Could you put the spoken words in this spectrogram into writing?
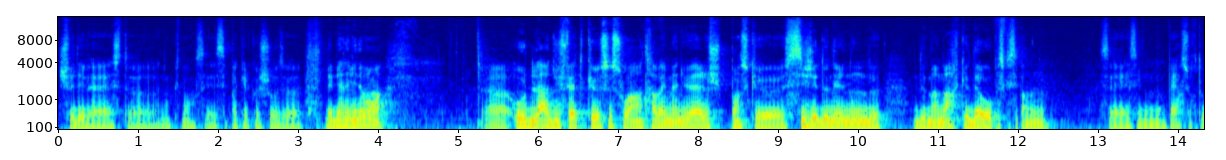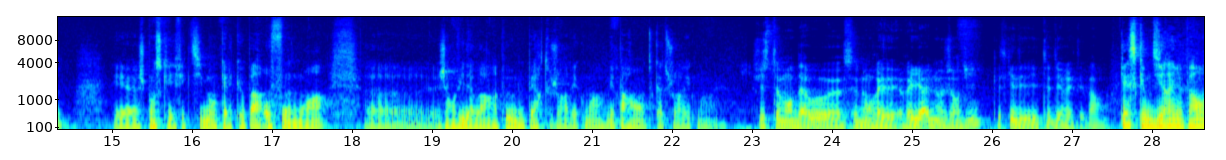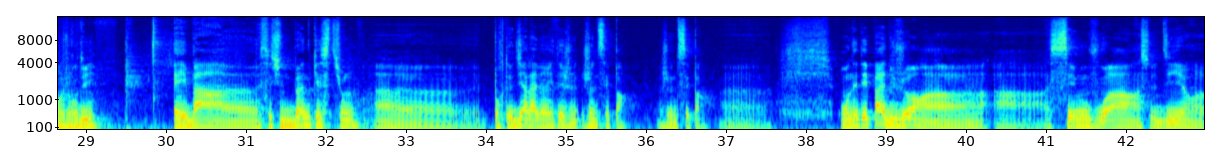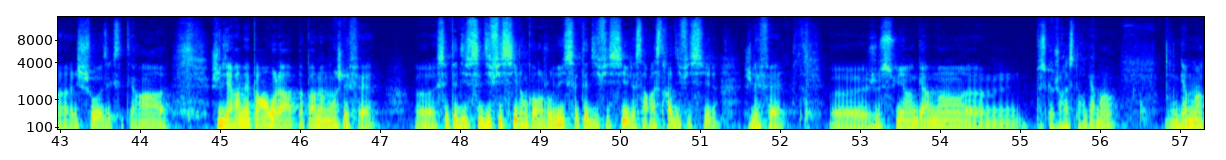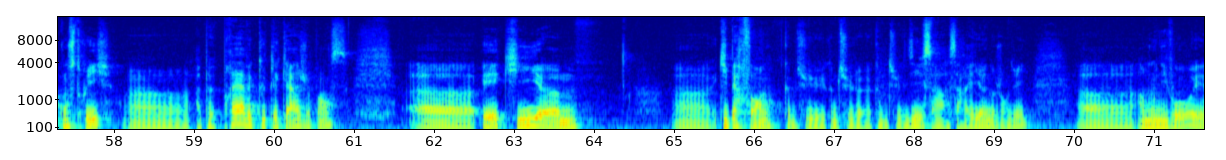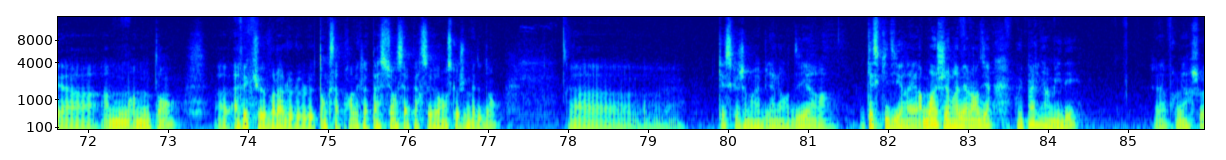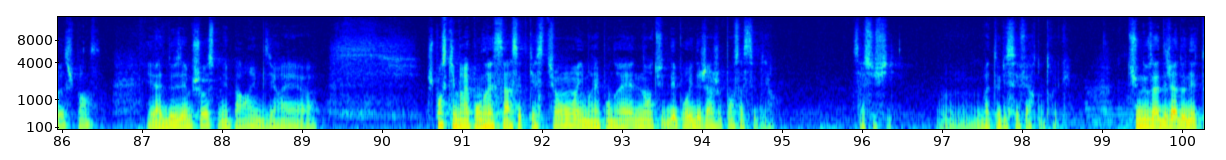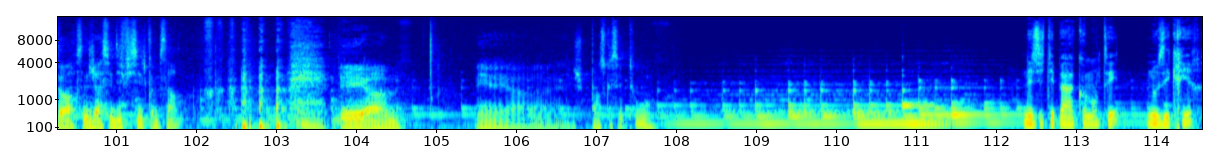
je fais des vestes. donc non, c'est pas quelque chose. mais bien évidemment, au-delà du fait que ce soit un travail manuel, je pense que si j'ai donné le nom de, de ma marque DAO, parce que c'est pas mon nom, c'est le nom de mon père surtout. Et je pense qu'effectivement, quelque part, au fond de moi, j'ai envie d'avoir un peu mon père toujours avec moi, mes parents en tout cas toujours avec moi. Justement, Dao, euh, ce nom rayonne aujourd'hui. Qu'est-ce qu'ils te diraient tes parents? Qu'est-ce que me diraient mes parents aujourd'hui? Eh ben, euh, c'est une bonne question. Euh, pour te dire la vérité, je, ne sais pas. Je ne sais pas. on n'était pas du genre à, s'émouvoir, à se dire les choses, etc. Je dirais à mes parents, voilà, papa, maman, je l'ai fait. c'était, c'est difficile encore aujourd'hui, c'était difficile ça restera difficile. Je l'ai fait. Euh, je suis un gamin, euh, parce que je reste leur gamin, un gamin construit, euh, à peu près avec toutes les cases, je pense, et qui, qui performe, comme tu, comme tu, le, comme tu le dis, ça, ça rayonne aujourd'hui. à mon niveau et à, mon, à mon temps, avec voilà, le, le, temps que ça prend, avec la patience et la persévérance que je mets dedans. Qu'est-ce que j'aimerais bien leur dire? Qu'est-ce qu'ils diraient? Moi, j'aimerais bien leur dire, vous voulez pas venir m'aider? C'est la première chose, je pense. Et la deuxième chose, mes parents, ils me diraient, euh, je pense qu'ils me répondraient ça, à cette question. Ils me répondraient, non, tu te débrouilles déjà, je pense, assez bien. Ça suffit. On va te laisser faire ton truc. Tu nous as déjà donné tort, c'est déjà assez difficile comme ça. et, euh, euh, je pense que c'est tout. N'hésitez pas à commenter, nous écrire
